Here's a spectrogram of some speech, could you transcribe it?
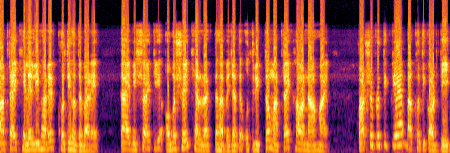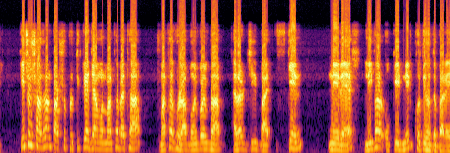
মাত্রায় খেলে লিভারের ক্ষতি হতে পারে। তাই বিষয়টি অবশ্যই খেয়াল রাখতে হবে যাতে অতিরিক্ত মাত্রায় খাওয়া না হয়। পার্শ্ব প্রতিক্রিয়া বা ক্ষতিকর দিক, কিছু সাধারণ পার্শ্ব প্রতিক্রিয়া যেমন মাথা ব্যথা, মাথা ঘোরা, বমি বমি ভাব, অ্যালার্জি বা স্কিন নে র্যাশ, লিভার ও কিডনির ক্ষতি হতে পারে।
